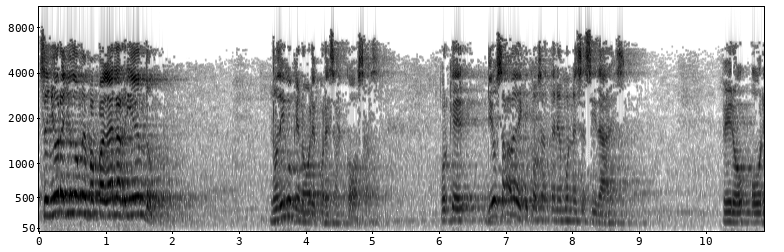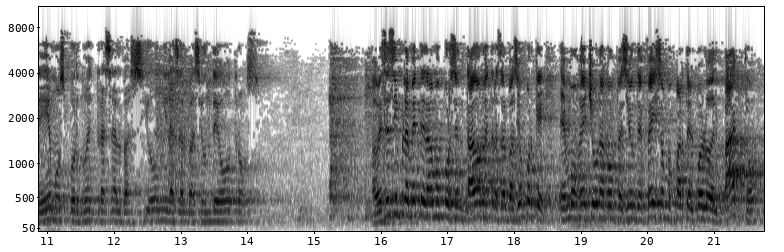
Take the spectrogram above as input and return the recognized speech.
Señor, ayúdame para pagar el arriendo. No digo que no ore por esas cosas, porque Dios sabe de qué cosas tenemos necesidades pero oremos por nuestra salvación y la salvación de otros. A veces simplemente damos por sentado nuestra salvación porque hemos hecho una confesión de fe y somos parte del pueblo del pacto.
